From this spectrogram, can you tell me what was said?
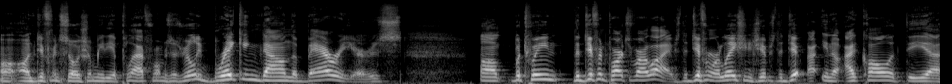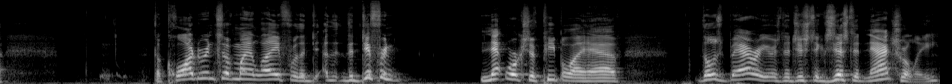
uh, on different social media platforms is really breaking down the barriers um, between the different parts of our lives, the different relationships. The di- uh, you know, I call it the uh, the quadrants of my life, or the the different networks of people I have. Those barriers that just existed naturally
